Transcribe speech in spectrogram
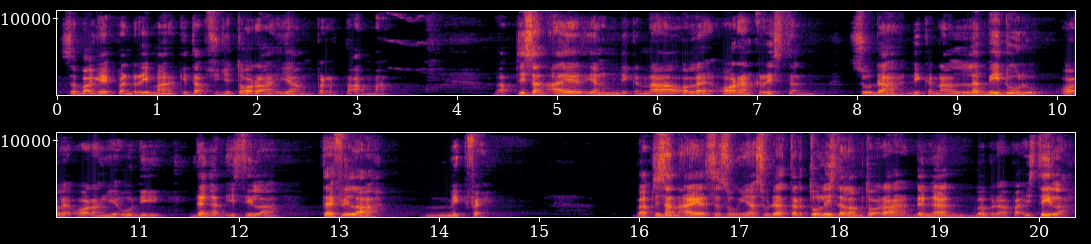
sebagai penerima kitab suci Torah yang pertama. Baptisan air yang dikenal oleh orang Kristen sudah dikenal lebih dulu oleh orang Yahudi dengan istilah tefilah mikveh. Baptisan air sesungguhnya sudah tertulis dalam Torah dengan beberapa istilah.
